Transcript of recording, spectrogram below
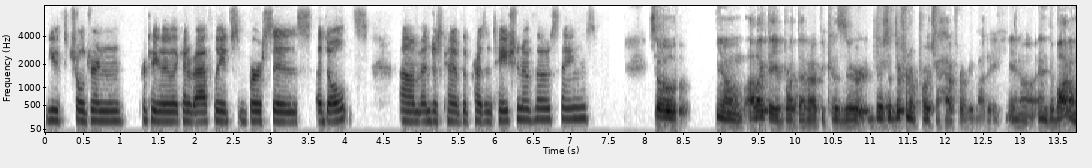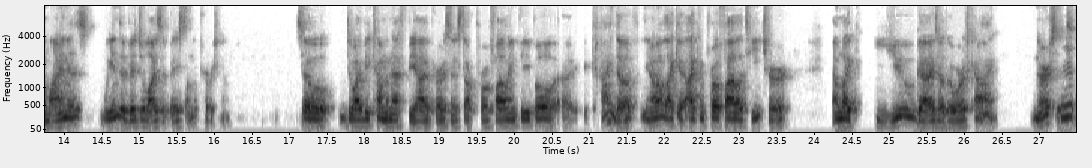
youth, children, particularly kind of athletes versus adults, um, and just kind of the presentation of those things? So, you know, I like that you brought that up because there there's a different approach I have for everybody, you know, and the bottom line is we individualize it based on the person. So, do I become an FBI person and start profiling people? Uh, kind of, you know, like I can profile a teacher. I'm like, you guys are the worst kind. Nurses, mm-hmm.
